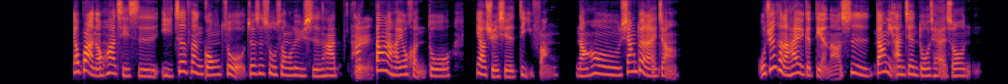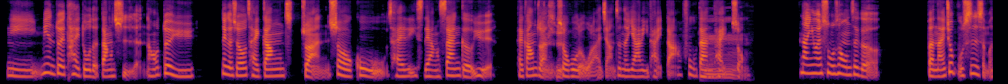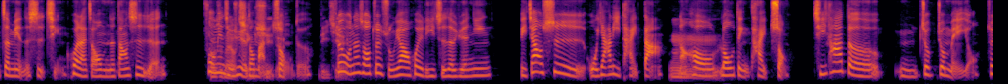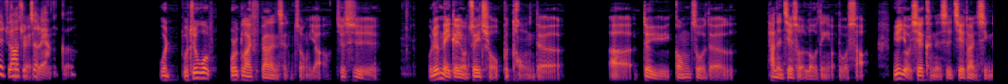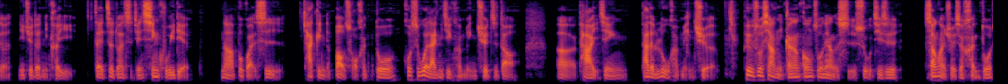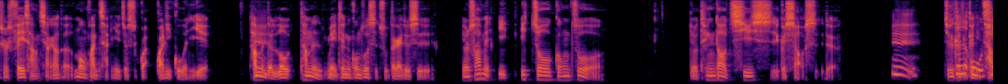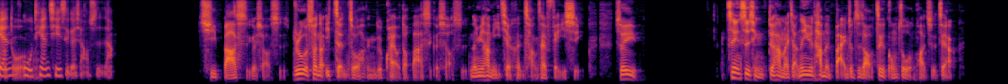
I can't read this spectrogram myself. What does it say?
要不然的话，其实以这份工作，就是诉讼律师，他他对当然还有很多要学习的地方。然后相对来讲，我觉得可能还有一个点啊，是当你案件多起来的时候，你面对太多的当事人，然后对于那个时候才刚转受雇，才两三个月才刚转受雇的我来讲，真的压力太大，负担太重。嗯那因为诉讼这个本来就不是什么正面的事情，会来找我们的当事人，负面情绪也都蛮重的。所以我那时候最主要会离职的原因，比较是我压力太大，然后嗯 loading 太重，其他的嗯就就没有，最主要就这两个。我我觉得 work work life balance 很重要，就是我觉得每个人有追求不同的呃，对于工作的他能接受的 loading 有多少？因为有些可能是阶段性的，你觉得你可以在这段时间辛苦一点，那不管是他给你的报酬很多，或是未来你已经很明确知道，呃，他已经他的路很明确了。譬如说像你刚刚工作那样的时数，其实商管学生很多就是非常想要的梦幻产业，就是管管理顾问业。他们的 load，、他们每天的工作时数大概就是，有人说他们一一周工作有听到七十个小时的，嗯，就是可就是五天五天七十个小时这样。七八十个小时。如果算到一整周，可能就快要到八十个小时。那因为他们以前很常在飞行，所以这件事情对他们来讲，那因为他们本来就知道这个工作文化就是这样。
